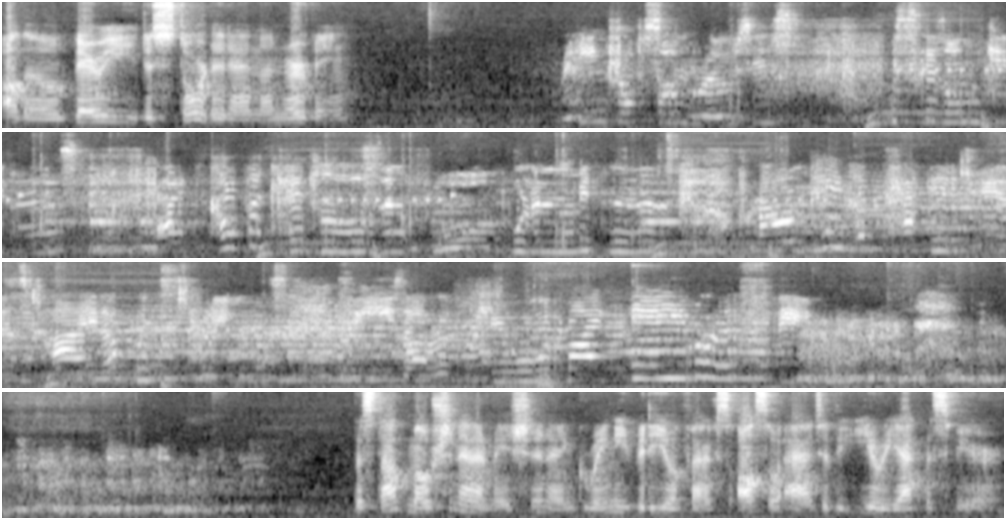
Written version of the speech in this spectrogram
although very distorted and unnerving. Raindrops on roses, whiskers on kittens, white copper kettles and warm woolen mittens, brown paper packages tied up with strings. These are a few of my favorite things. The stop motion animation and grainy video effects also add to the eerie atmosphere.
